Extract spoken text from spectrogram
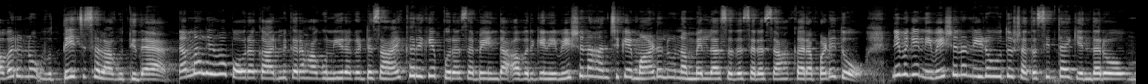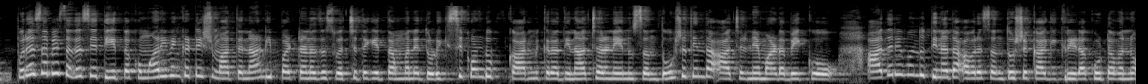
ಅವರನ್ನು ಉತ್ತೇಜಿಸಲಾಗುತ್ತಿದೆ. ನಮ್ಮಲ್ಲಿರುವ ಪೌರ ಕಾರ್ಮಿಕರ ಹಾಗೂ ನೀರಗಂಟೆ ಸಹಾಯಕರಿಗೆ ಪುರಸಭೆಯಿಂದ ಅವರಿಗೆ ನಿವೇಶನ ಹಂಚಿಕೆ ಮಾಡಲು ನಮ್ಮೆಲ್ಲ ಸದಸ್ಯರ ಸಹಕಾರ ಪಡೆದು ನಿಮಗೆ ನಿವೇಶನ ನೀಡುವುದು ಶತಸಿದ್ಧ ಎಂದರು. ಪುರಸಭೆ ಸದಸ್ಯ ತೀರ್ಥಕುಮಾರಿ ವೆಂಕಟೇಶ್ ಮಾತನಾಡಿ, ಪಟ್ಟಣದ ಸ್ವಚ್ಛತೆಗೆ ತಮ್ಮನ್ನೇ ತೊಡಗಿಸಿಕೊಂಡು ಕಾರ್ಮಿಕರ ದಿನಾಚರಣೆಯನ್ನು ಸಂತೋಷದಿಂದ ಆಚರಣೆ ಮಾಡಬೇಕು. ಆದರೆ ಒಂದು ದಿನದ ಅವರ ಸಂತೋಷಕ್ಕಾಗಿ ಕ್ರೀಡಾಕೂಟವನ್ನು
